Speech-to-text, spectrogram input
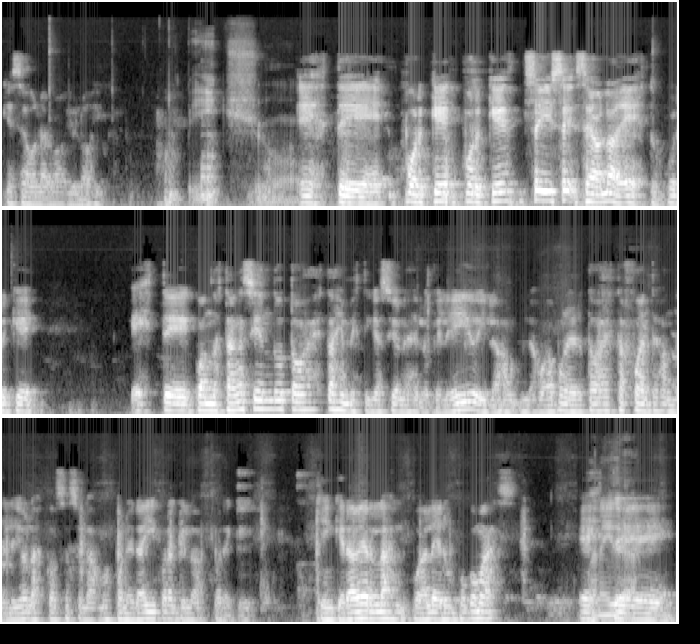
que sea un arma biológica. Bicho. Este, ¿por qué, por qué se, dice- se habla de esto? Porque este, cuando están haciendo todas estas investigaciones de lo que he leído, y las, las voy a poner todas estas fuentes donde he leído las cosas, se las vamos a poner ahí para que, las- para que quien quiera verlas pueda leer un poco más. Este,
